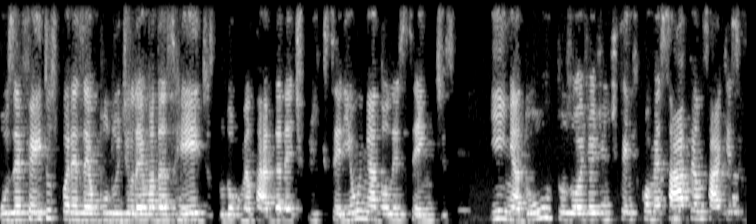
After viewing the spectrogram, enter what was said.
os efeitos, por exemplo, do dilema das redes, do documentário da Netflix, seriam em adolescentes e em adultos, hoje a gente tem que começar a pensar que esses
